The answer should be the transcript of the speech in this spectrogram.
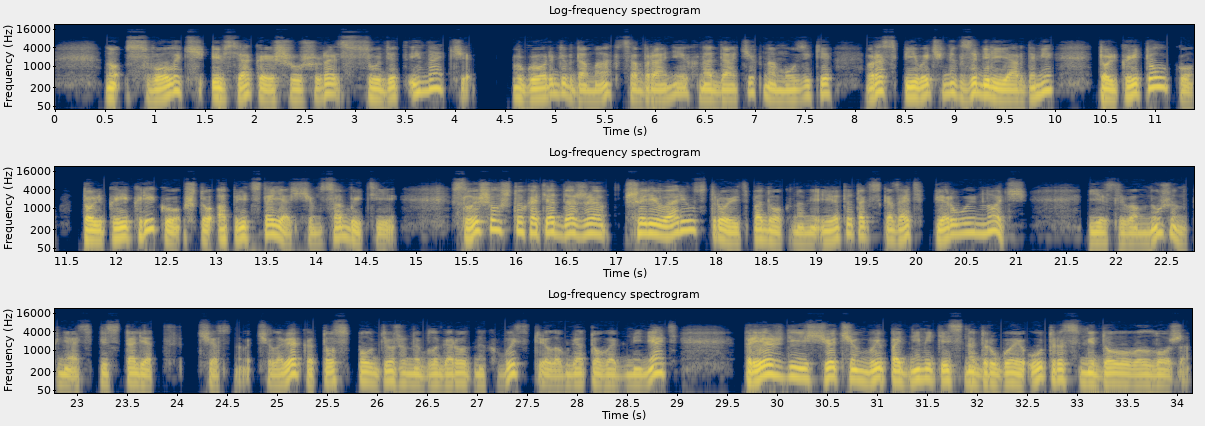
Но сволочь и всякая шушера судят иначе. В городе, в домах, в собраниях, на дачах, на музыке, в распивочных, за бильярдами только и толку, только и крику, что о предстоящем событии. Слышал, что хотят даже шаривари устроить под окнами, и это, так сказать, в первую ночь. Если вам нужен, князь, пистолет честного человека, то с полдюжины благородных выстрелов готовы обменять, прежде еще, чем вы подниметесь на другое утро с медового ложа.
